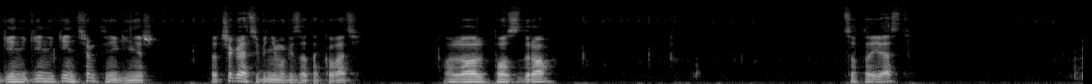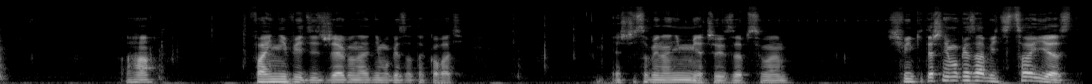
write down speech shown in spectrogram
Gin, gin, gin, czemu ty nie giniesz? Dlaczego ja ciebie nie mogę zaatakować? O lol, pozdro. Co to jest? Aha. Fajnie wiedzieć, że ja go nawet nie mogę zaatakować. Jeszcze sobie na nim mieczy zepsułem. Świnki też nie mogę zabić. Co jest?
